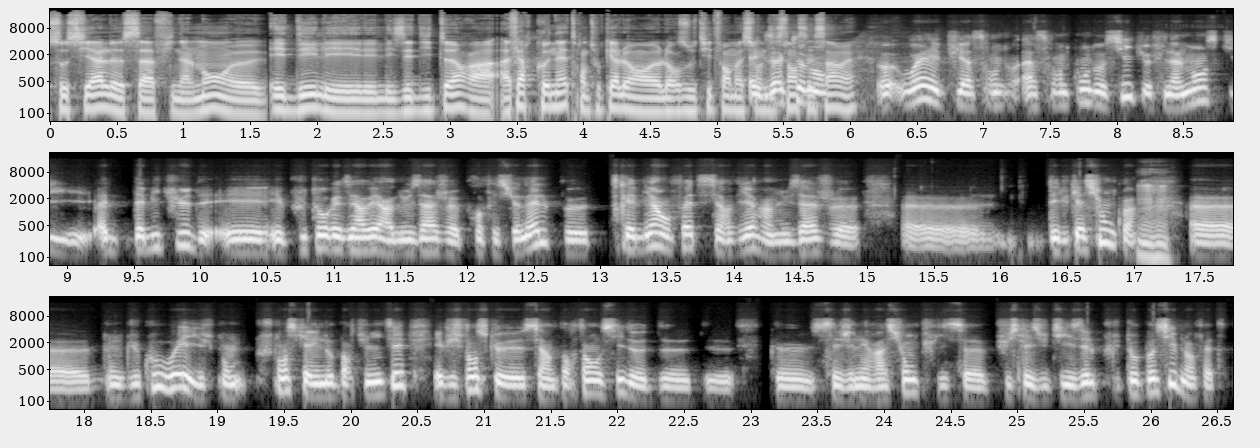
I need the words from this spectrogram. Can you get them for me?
sociale, ça a finalement aidé les, les éditeurs à, à, faire connaître en tout cas leur, leurs outils de formation Exactement. à distance, c'est ça ouais? ouais, et puis à se, rendre, à se rendre compte aussi que finalement ce qui d'habitude est, est, plutôt réservé à un usage professionnel peut très bien en fait servir à un usage euh, d'éducation quoi. Mmh. Euh, donc du coup oui, je, je pense qu'il y a une opportunité et puis je pense que c'est important aussi de, de, de, que ces générations puissent puissent les utiliser le plus tôt possible en fait.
